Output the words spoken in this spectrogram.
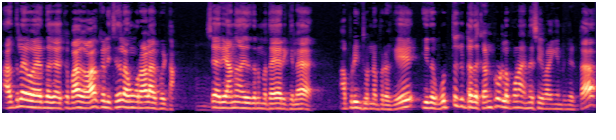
அதில் இந்த வா- வாக்களிச்சதில் அவங்க ஒரு ஆளாக போயிட்டான். சரி அணு ஆயுதத்தை நம்ம தயாரிக்கலை அப்படின்னு சொன்ன பிறகு இதை ஒத்துக்கிட்டு அதை கண்ட்ரோலில் போனால் என்ன செய்வாங்கன்னு கேட்டால்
